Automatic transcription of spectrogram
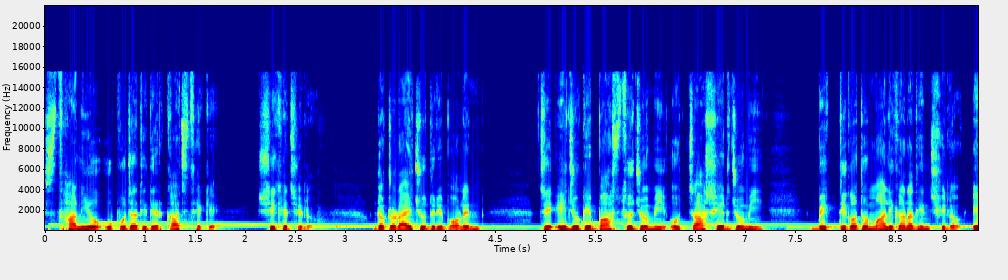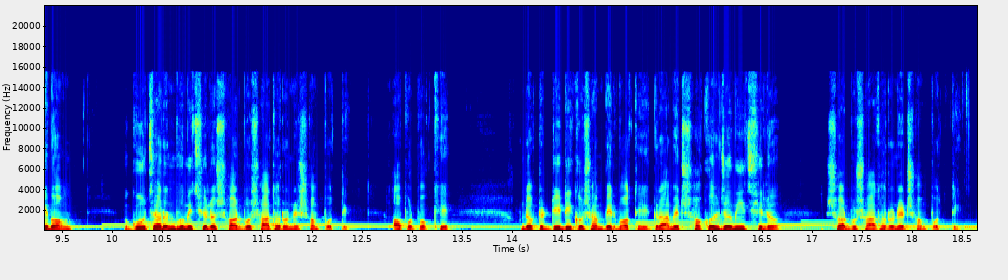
স্থানীয় উপজাতিদের কাছ থেকে শিখেছিল। ডক্টর রায়চৌধুরী বলেন যে, এ যুগে বাস্তু জমি ও চাষের জমি ব্যক্তিগত মালিকানাধীন ছিল এবং গোচারণ ভূমি ছিল সর্বসাধারণের সম্পত্তি। অপরপক্ষে ডক্টর ডিডি কোসাম্বের মতে, গ্রামের সকল জমি ছিল সর্বসাধারণের সম্পত্তি।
